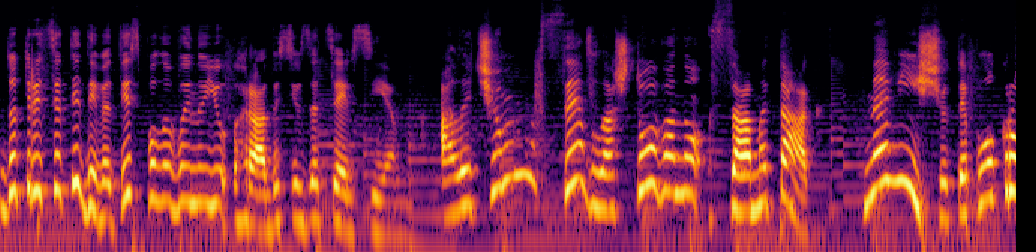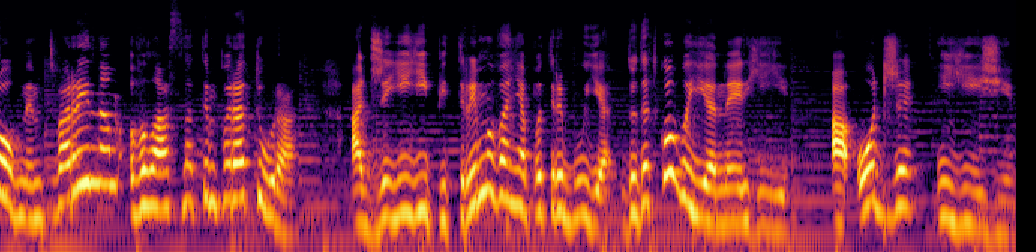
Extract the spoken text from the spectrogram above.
до 39,5 градусів за Цельсієм. Але чому все влаштовано саме так? Навіщо теплокровним тваринам власна температура? Адже її підтримування потребує додаткової енергії, а отже, і їжі.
